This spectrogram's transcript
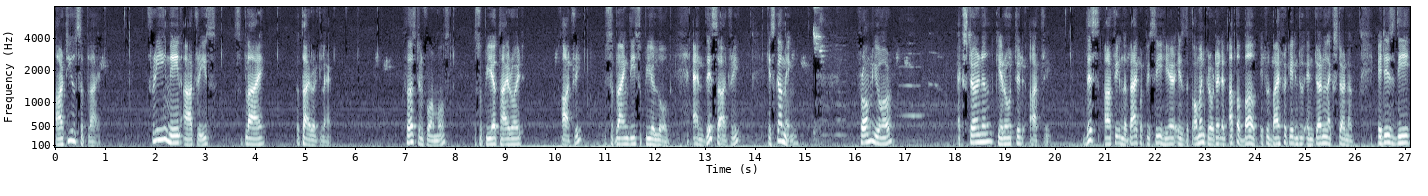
Arterial supply. Three main arteries supply the thyroid gland. First and foremost, the superior thyroid artery supplying the superior lobe and this artery is coming from your external carotid artery. This artery in the back, what we see here is the common carotid and up above it will bifurcate into internal external. It is the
